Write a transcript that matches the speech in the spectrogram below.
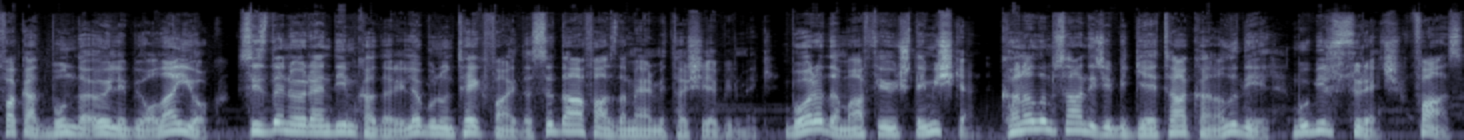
Fakat bunda öyle bir olay yok. Sizden öğrendiğim kadarıyla bunun tek faydası daha fazla mermi taşıyabilmek. Bu arada Mafya 3 demişken, kanalım sadece bir GTA kanalı değil. Bu bir süreç, faz.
